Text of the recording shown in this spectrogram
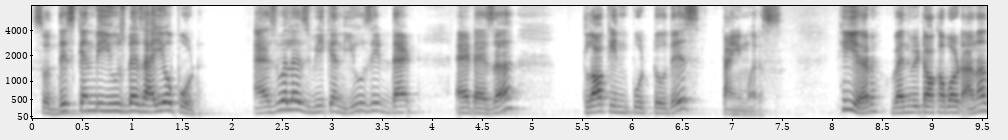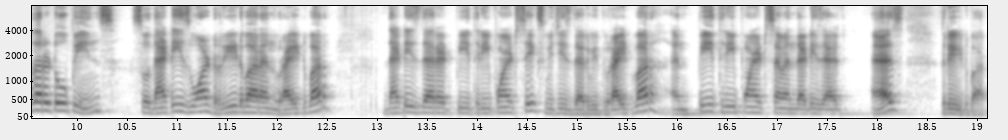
So this can be used as IO port as well as we can use it that at as a clock input to this timers. Here when we talk about another two pins, so that is what read bar and write bar that is there at P3.6 which is there with write bar and P3.7 that is at as read bar.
